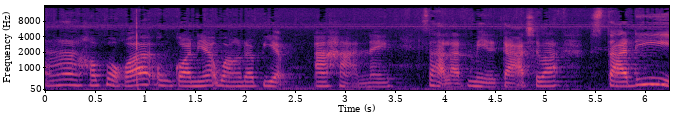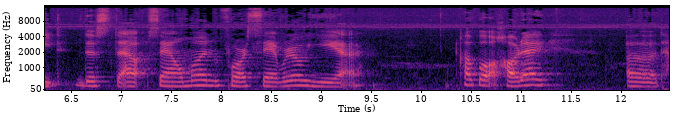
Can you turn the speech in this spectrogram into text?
อ่าเขาบอกว่าองค์กรนี้วางระเบียบอาหารในสหรัฐอเมริกาใช่ปะ studied the salmon for several years เขาบอกเขาได้ ท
